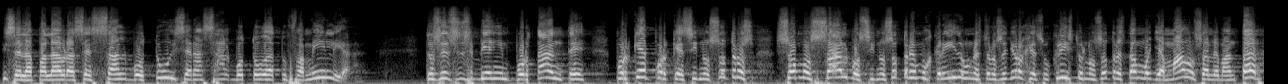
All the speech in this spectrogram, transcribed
Dice la palabra, sé salvo tú y serás salvo toda tu familia. Entonces es bien importante. ¿Por qué? Porque si nosotros somos salvos, si nosotros hemos creído en nuestro Señor Jesucristo, nosotros estamos llamados a levantar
